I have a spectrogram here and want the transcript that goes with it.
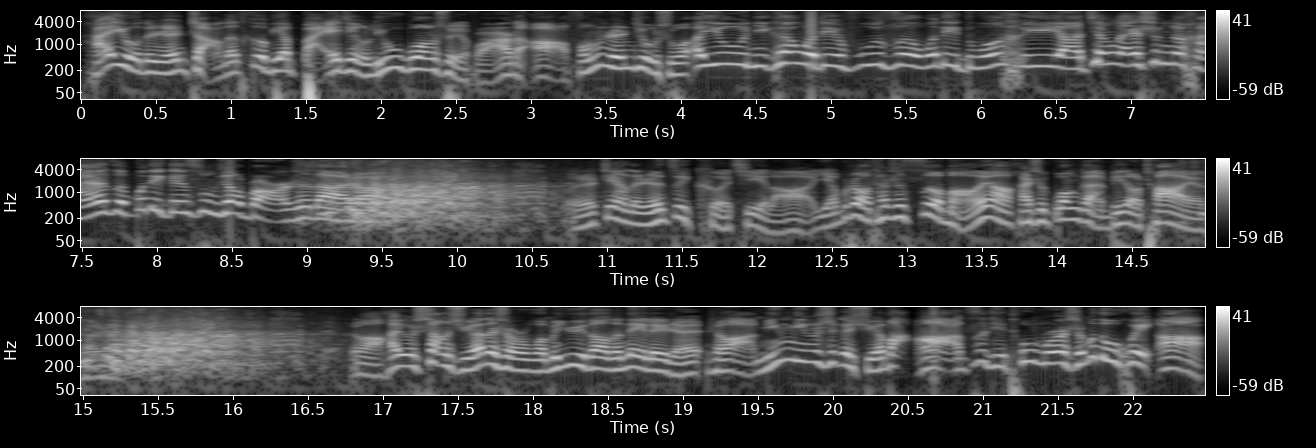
还有的人长得特别白净、流光水滑的啊，逢人就说：“哎呦，你看我这肤色，我得多黑呀！将来生个孩子，不得跟宋小宝似的，是吧？”我说这样的人最可气了啊，也不知道他是色盲呀，还是光感比较差呀，他是。是吧？还有上学的时候，我们遇到的那类人，是吧？明明是个学霸啊，自己偷摸什么都会啊，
